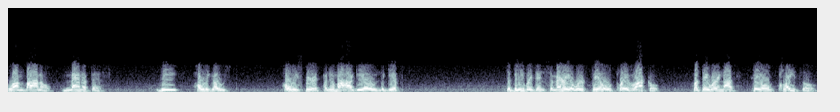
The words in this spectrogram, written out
lambano, manifest, the Holy Ghost, Holy Spirit, pneuma hagion, the gift. The believers in Samaria were filled, plerako, but they were not filled, pletho,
